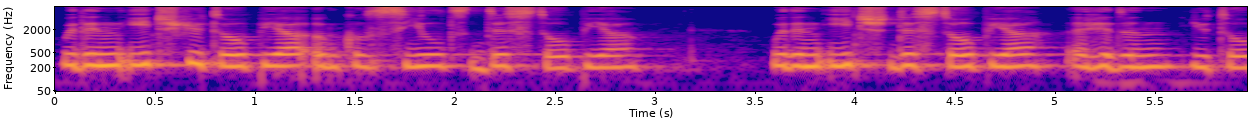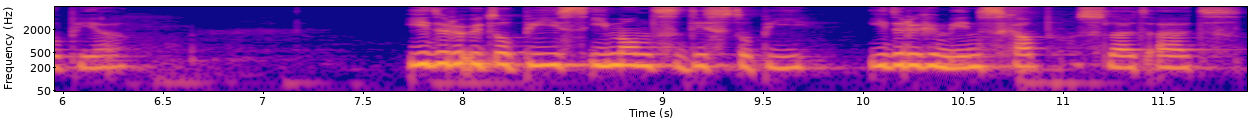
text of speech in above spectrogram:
Within each utopia, a concealed dystopia within each dystopia a hidden utopia. Iedere utopie is iemands dystopie, iedere gemeenschap sluit uit.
